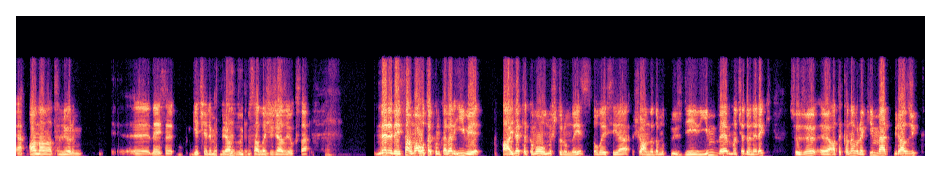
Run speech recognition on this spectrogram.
Ya, an an hatırlıyorum. Ee, neyse geçelim biraz duygusallaşacağız yoksa. Neredeyse ama o takım kadar iyi bir aile takımı olmuş durumdayız. Dolayısıyla şu anda da mutluyuz diyeyim ve maça dönerek sözü e, Atakan'a bırakayım. Mert birazcık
